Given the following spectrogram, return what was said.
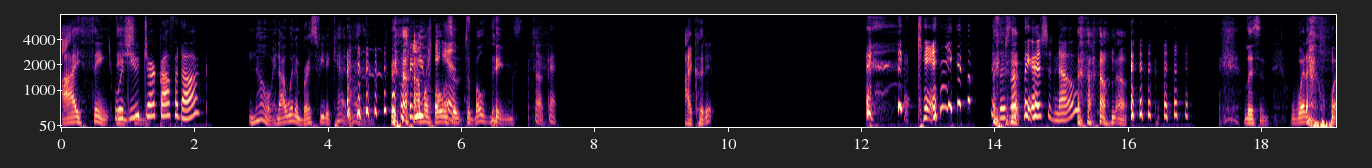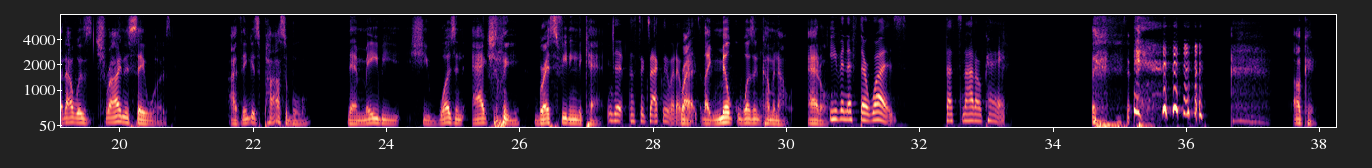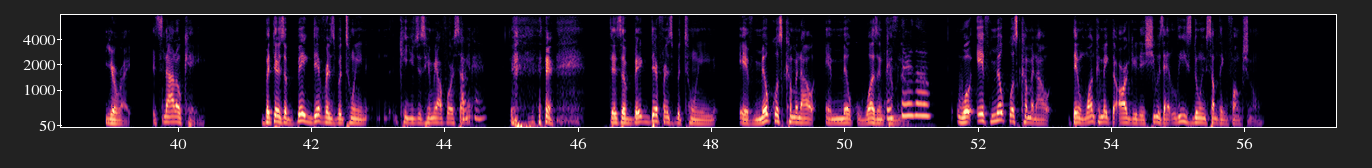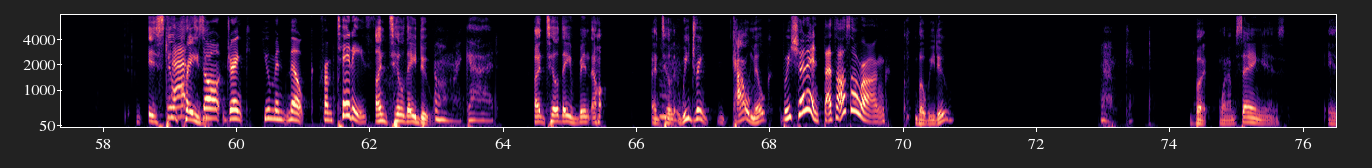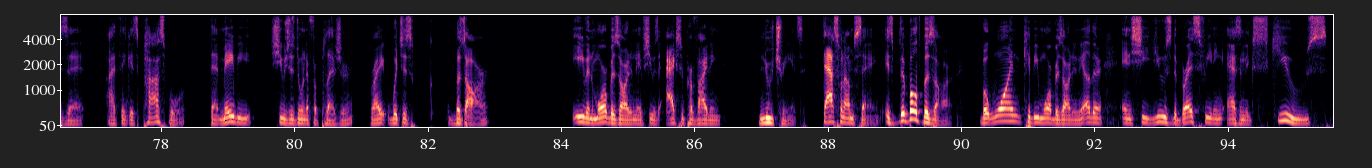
I think Would you should- jerk off a dog? No, and I wouldn't breastfeed a cat either. I'm opposed to, to both things. Okay. I couldn't. Can you? Is there something I should know? I don't know. Listen, what I, what I was trying to say was, I think it's possible that maybe she wasn't actually breastfeeding the cat. That's exactly what it right, was. like milk wasn't coming out at all. Even if there was, that's not okay. okay, you're right. It's not okay, but there's a big difference between. Can you just hear me out for a second? okay. there's a big difference between if milk was coming out and milk wasn't coming out. Is there out. though? Well, if milk was coming out, then one can make the argument that she was at least doing something functional. It's still Cats crazy Don't drink human milk from titties. until they do. oh my god. Until they've been uh, until we drink cow milk, We shouldn't. That's also wrong. but we do. Oh my god. But what I'm saying is, is that I think it's possible that maybe she was just doing it for pleasure, right? Which is bizarre. Even more bizarre than if she was actually providing nutrients. That's what I'm saying. It's they're both bizarre, but one could be more bizarre than the other. And she used the breastfeeding as an excuse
